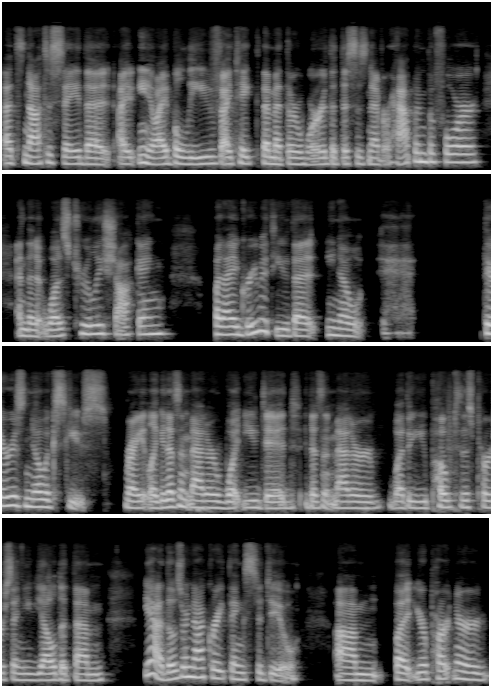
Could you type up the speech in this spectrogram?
that's not to say that I, you know, I believe I take them at their word that this has never happened before and that it was truly shocking. But I agree with you that, you know, there is no excuse, right? Like it doesn't matter what you did. It doesn't matter whether you poked this person, you yelled at them. Yeah, those are not great things to do. Um, but your partner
